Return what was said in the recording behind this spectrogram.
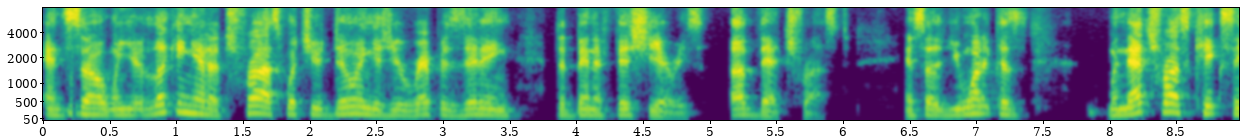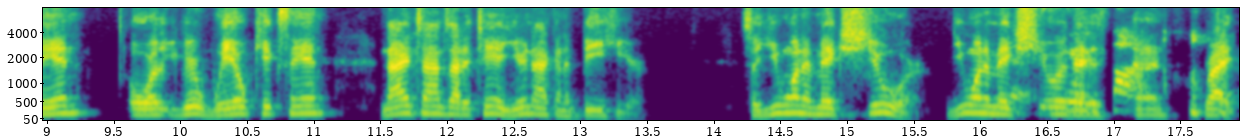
And so when you're looking at a trust, what you're doing is you're representing the beneficiaries of that trust. And so you want it because when that trust kicks in or your will kicks in, nine times out of 10, you're not going to be here. So you want to make sure, you want to make Yeah, sure that it's thought. done right.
